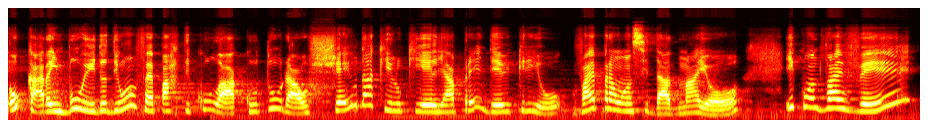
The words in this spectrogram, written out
o cara imbuído de uma fé particular, cultural, cheio daquilo que ele aprendeu e criou, vai para uma cidade maior e quando vai ver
